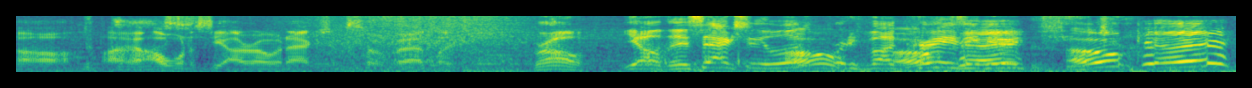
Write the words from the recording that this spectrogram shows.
Oh, I, I want to see Iroh in action so badly. Bro, yo, this actually looks oh, pretty fucking crazy, dude. Okay.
